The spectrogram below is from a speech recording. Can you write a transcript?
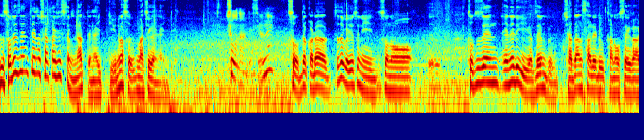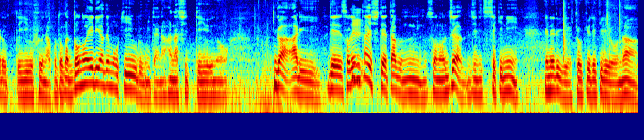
うなそれ前提の社会システムになってないっていうのはそれ間違いないんだよ。そうなんですよねそうだから例えば要するにそのえー突然エネルギーが全部遮断される可能性があるっていうふうなことがどのエリアでも起きうるみたいな話っていうのがありでそれに対して多分、そのじゃあ自律的にエネルギーが供給できるような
